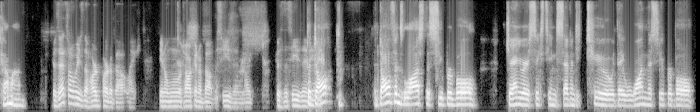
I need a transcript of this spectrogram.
Come on. Because that's always the hard part about, like, you know, when we're talking about the season, like, because the season. The Dol- The Dolphins lost the Super Bowl January 16, 72. They won the Super Bowl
